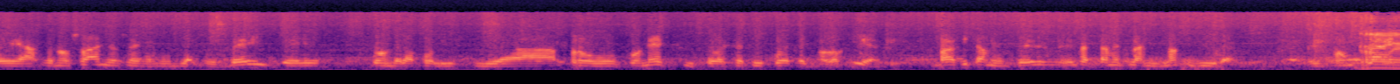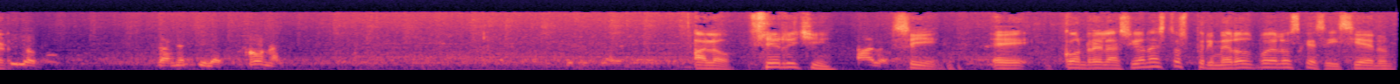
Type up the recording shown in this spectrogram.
eh, hace unos años en el Mundial Sub-20, donde la policía probó con éxito este tipo de tecnologías. Básicamente es exactamente la misma figura. Son planes Robert. pilotos. Planes pilotos. Ronald. Aló. Sí, Richie. Aló. Sí, eh, con relación a estos primeros vuelos que se hicieron,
